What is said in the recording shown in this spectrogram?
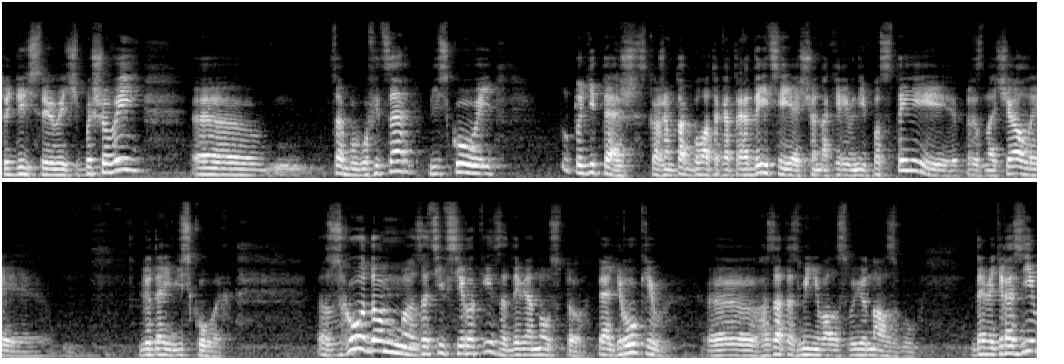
Тодійсович Бешовий. Е, Це був офіцер військовий. Ну, тоді теж, скажімо так, була така традиція, що на керівні пости призначали людей військових. Згодом за ці всі роки, за 95 років, е, газета змінювала свою назву 9 разів,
